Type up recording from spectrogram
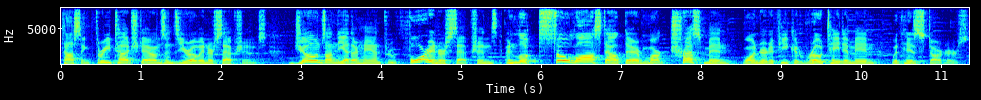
tossing three touchdowns and zero interceptions. Jones, on the other hand, threw four interceptions and looked so lost out there, Mark Trestman wondered if he could rotate him in with his starters.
